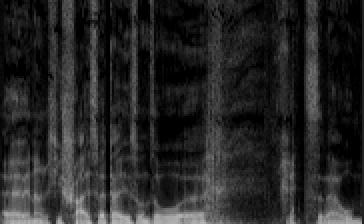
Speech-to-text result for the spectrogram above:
Äh, wenn dann richtig Scheißwetter ist und so, äh, rennst du da rum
